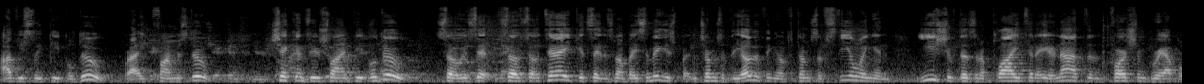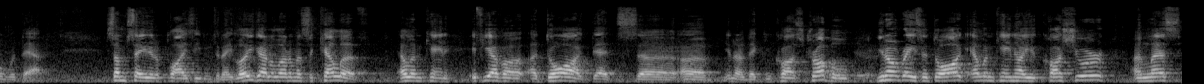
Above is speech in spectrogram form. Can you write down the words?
Obviously, people do, right? Chickens, Farmers do. chickens, Yerushalayim people do. So is it so? So today you could say there's no base English, but in terms of the other thing, in terms of stealing and yishuv, does it apply today or not? The Farshim grapple with that. Some say it applies even today. Lo, you got a lot of masakelev, elam kane. If you have a, a dog that's uh, uh, you know that can cause trouble, you don't raise a dog elam kane how you kosher unless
